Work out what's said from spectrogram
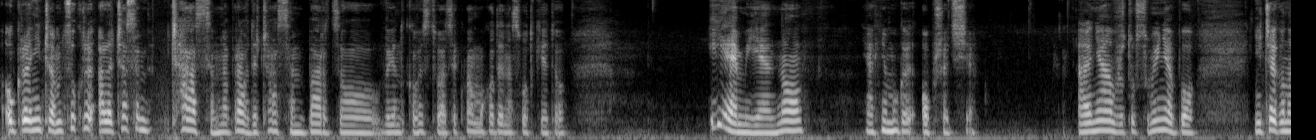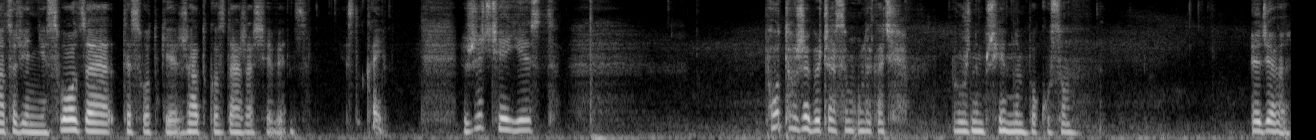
ograniczam cukry, ale czasem, czasem, naprawdę czasem, bardzo wyjątkowe sytuacje, jak mam ochotę na słodkie, to jem je, no, jak nie mogę oprzeć się. Ale nie mam wrzutów sumienia, bo niczego na co dzień nie słodzę, te słodkie rzadko zdarza się, więc jest ok. Życie jest po to, żeby czasem ulegać różnym przyjemnym pokusom. Jedziemy.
